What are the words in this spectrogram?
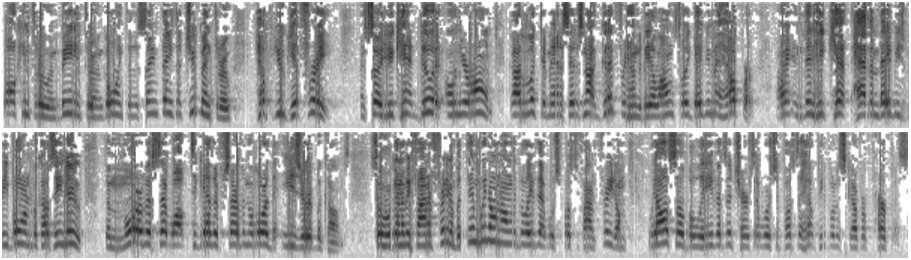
walking through and being through and going through the same things that you've been through, help you get free. And so you can't do it on your own. God looked at man and said, It's not good for him to be alone, so he gave him a helper. Right? And then he kept having babies be born because he knew the more of us that walk together serving the Lord, the easier it becomes. So we're going to be finding freedom. But then we don't only believe that we're supposed to find freedom, we also believe as a church that we're supposed to help people discover purpose.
